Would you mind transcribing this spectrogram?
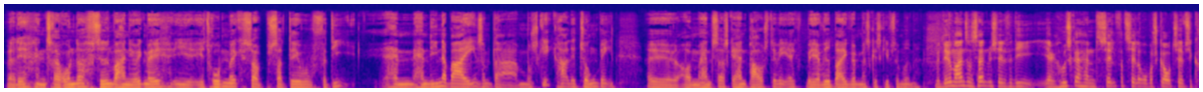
Hvad er det? En tre runder siden var han jo ikke med i, i truppen, ikke? Så, så det er jo fordi, han, han ligner bare en, som der måske har lidt tunge ben. Øh, om han så skal have en pause, det ved jeg ikke. Men jeg ved bare ikke, hvem man skal skifte ham ud med. Men det er jo meget interessant, Michel, fordi jeg husker, at han selv fortæller Robert Skov til FCK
